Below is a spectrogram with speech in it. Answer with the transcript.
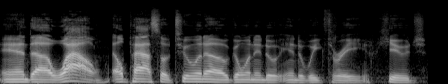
And uh, wow, El Paso two and zero going into into week three, huge.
